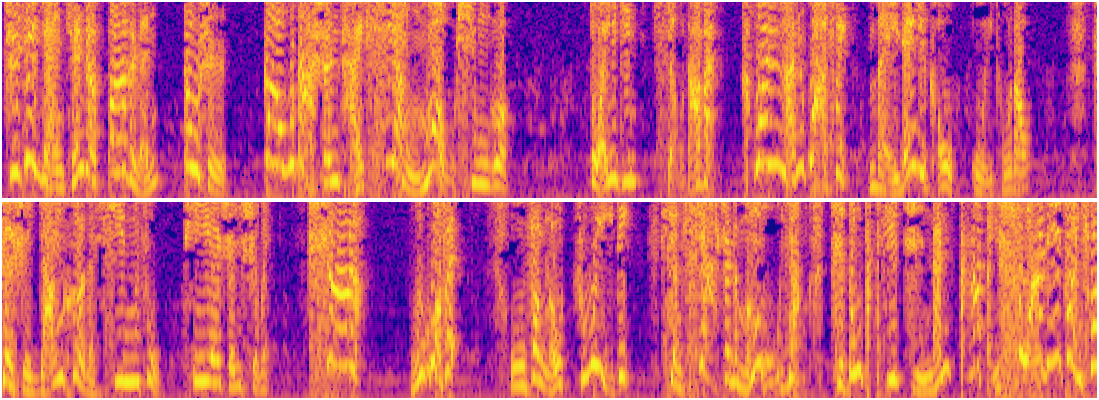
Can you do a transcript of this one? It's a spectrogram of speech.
只见眼前这八个人都是高大身材、相貌凶恶，短衣襟、小打扮，穿蓝挂翠，每人一口鬼头刀。这是杨鹤的心腹贴身侍卫，杀了不过分。五凤楼主意定，像下山的猛虎一样，指东打西，指南打北，唰的一转圈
